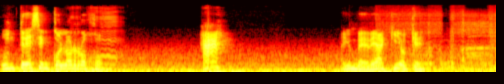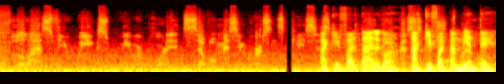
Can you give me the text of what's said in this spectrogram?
un 3 en color rojo. ¿Ah? ¿Hay un bebé aquí o qué? Aquí falta algo, aquí falta ambiente.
